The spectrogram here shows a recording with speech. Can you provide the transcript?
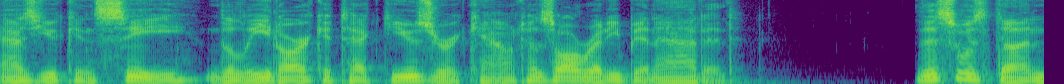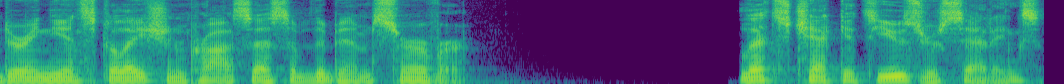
As you can see, the lead architect user account has already been added. This was done during the installation process of the BIM server. Let's check its user settings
